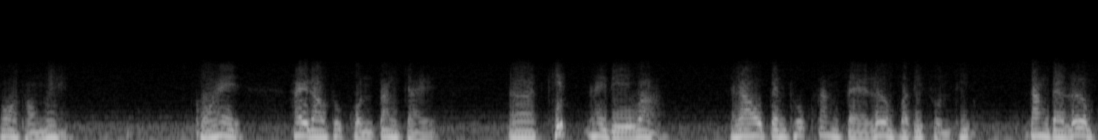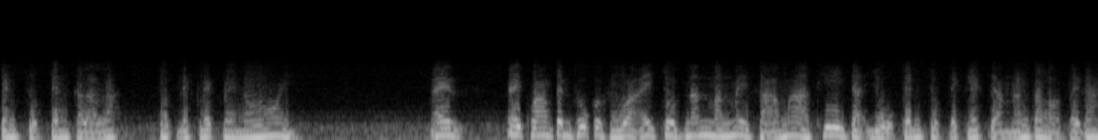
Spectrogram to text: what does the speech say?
พ่อท้องแม่ ขอให้ให้เราทุกคนตั้งใจคิดให้ดีว่า เราเป็นทุกข์ตั้งแต่เริ่มปฏิสนธิตั้งแต่เริ่มเป็นจุดเป็นกะละละจุดเล็กๆน้อยๆไอ้ไอ้ความเป็นทุกข์ก็คือว่าไอ้จุดนั้นมันไม่สามารถที่จะอยู่เป็นจุดเล็ก ๆ อย่างนั้นตลอดไปได้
